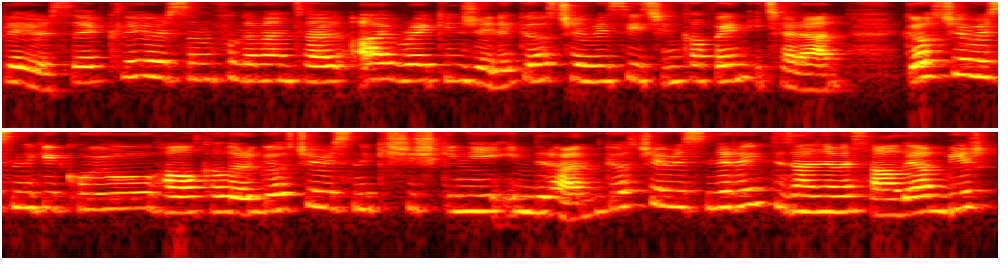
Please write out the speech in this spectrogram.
Clears'e. Clears'ın Fundamental Eye Breaking Jel'i göz çevresi için kafein içeren, göz çevresindeki koyu halkaları, göz çevresindeki şişkinliği indiren, göz çevresinde renk düzenleme sağlayan bir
